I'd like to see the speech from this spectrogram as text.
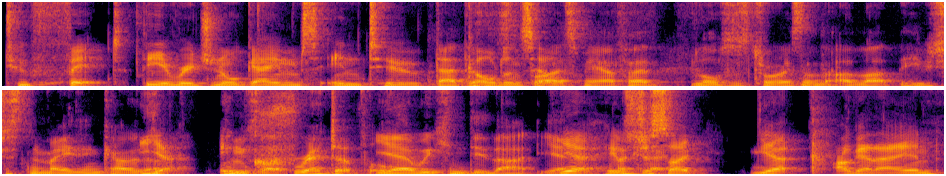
to fit the original games into that Gold doesn't surprise me. I've heard lots of stories on, on that. He was just an amazing coder. Yeah, was like, incredible. yeah, we can do that. Yeah, yeah, he was just like, yeah, I'll get that in.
